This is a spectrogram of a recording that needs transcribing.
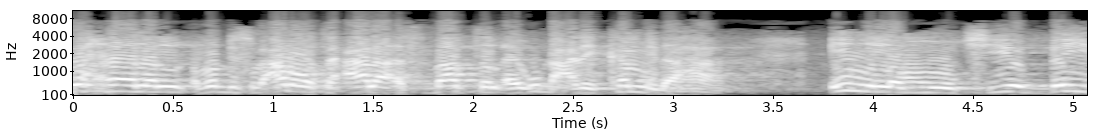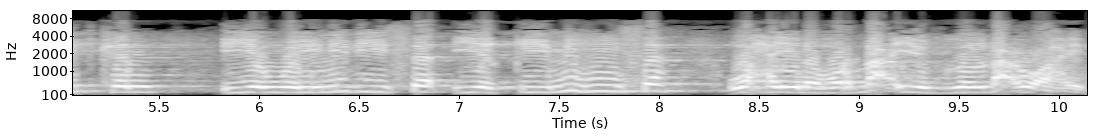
Waxaana rabbi subxaana wa tacaala ay u dhacday ka mid ahaa in la muujiyo beydkan iyo weynidiisa iyo qiimihiisa waxayna hordhac iyo gooldhac u ahayd.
